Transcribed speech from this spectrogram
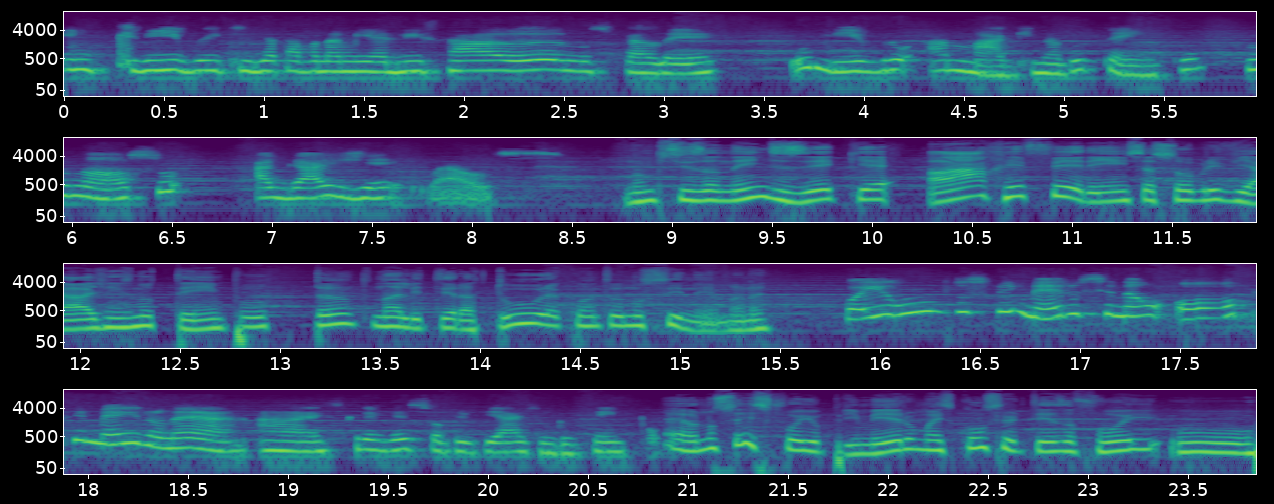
incrível e que já estava na minha lista há anos para ler, o livro A Máquina do Tempo, do nosso H.G. Wells. Não precisa nem dizer que é a referência sobre viagens no tempo, tanto na literatura quanto no cinema, né? Foi um dos primeiros, se não o primeiro, né, a escrever sobre viagem do tempo. É, eu não sei se foi o primeiro, mas com certeza foi o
